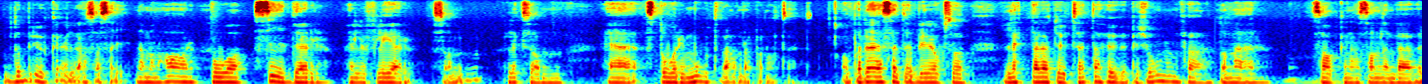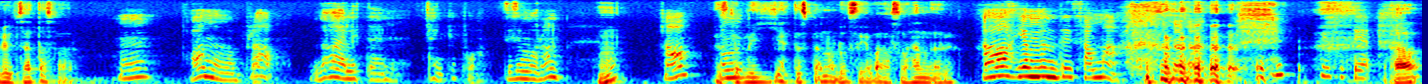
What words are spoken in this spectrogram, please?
då brukar det lösa sig. När man har två sidor eller fler som liksom eh, står emot varandra på något sätt. Och på det sättet blir det också lättare att utsätta huvudpersonen för de här sakerna som den behöver utsättas för. Mm. Ja, men vad bra. Då har jag lite att tänka på. Tills imorgon. Mm. Ja. Det ska bli jättespännande att se vad som händer. Ja, ja men det är samma. vi får se. Ja.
